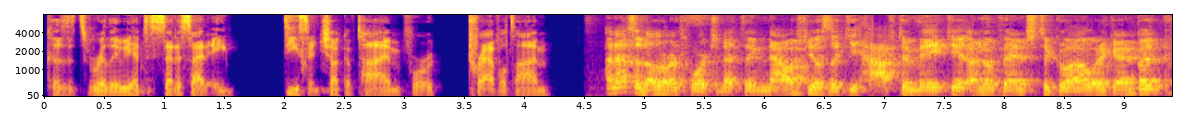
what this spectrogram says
because it's really we have to set aside a decent chunk of time for travel time. And that's another unfortunate thing. Now it feels like you have to make it an event to go out again. But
